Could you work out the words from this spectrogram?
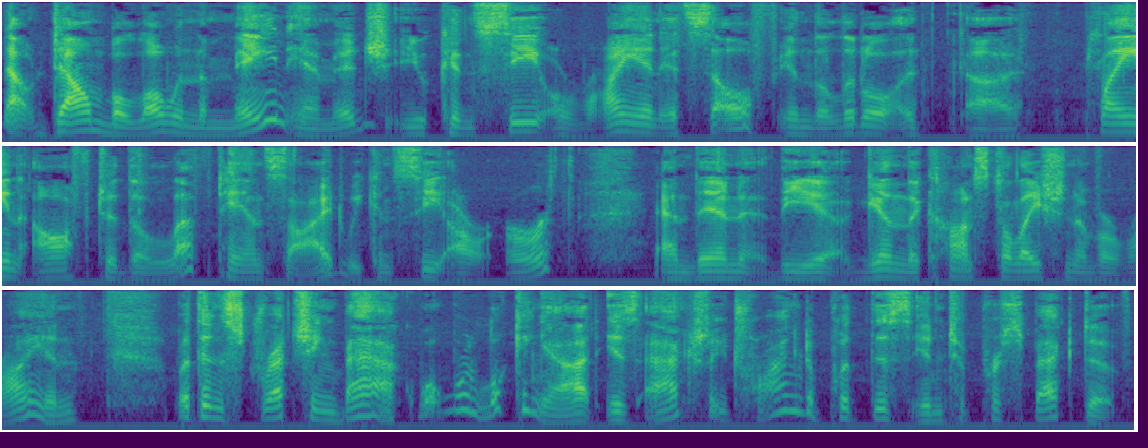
Now down below in the main image, you can see Orion itself in the little uh, plane off to the left hand side we can see our Earth and then the again the constellation of Orion. But then stretching back what we're looking at is actually trying to put this into perspective.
